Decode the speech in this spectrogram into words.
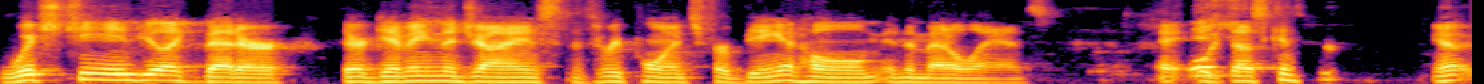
which team do you like better? They're giving the Giants the 3 points for being at home in the Meadowlands it, well, it does consider. You know,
